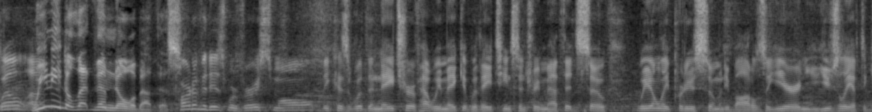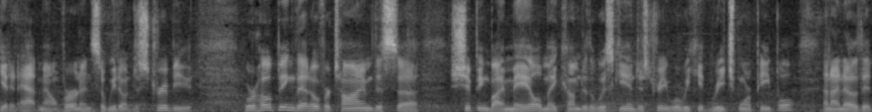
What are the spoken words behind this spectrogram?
Well, uh, we need to let them know about this. Part of it is we're very small because with the nature of how we make it with 18th century methods. So we only produce so many bottles a year, and you usually have to get it at Mount Vernon. So we don't distribute. We're hoping that over time, this uh, shipping by mail may come to the whiskey industry where we could reach more people. And I know that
